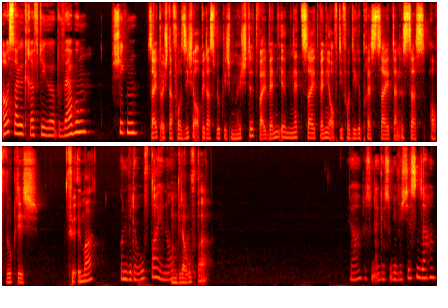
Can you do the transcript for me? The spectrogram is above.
aussagekräftige Bewerbung schicken. seid euch davor sicher, ob ihr das wirklich möchtet, weil wenn ihr im Netz seid, wenn ihr auf DVD gepresst seid, dann ist das auch wirklich für immer Unwiderrufbar, genau. unwiderrufbar. Ja, das sind eigentlich so die wichtigsten Sachen.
